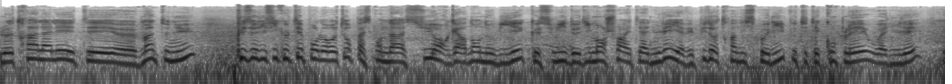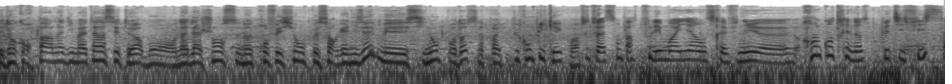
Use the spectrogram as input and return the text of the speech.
Le train à l'aller était euh, maintenu. Plus de difficultés pour le retour parce qu'on a su en regardant nos billets que celui de dimanche soir était annulé. Il n'y avait plus d'autres trains disponibles, tout était complet ou annulé. Et donc on repart lundi matin à 7h. Bon, on a de la chance, notre profession, on peut s'organiser, mais sinon pour d'autres ça pourrait être plus compliqué. Quoi. De toute façon, par tous les moyens, on serait venu euh, rencontrer notre petit-fils.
